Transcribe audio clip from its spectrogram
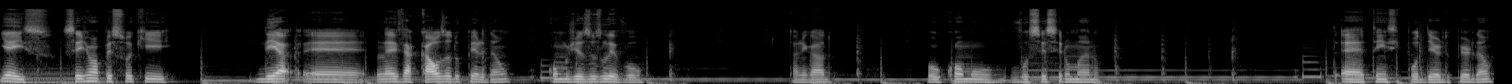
E é isso. Seja uma pessoa que dê, é, leve a causa do perdão como Jesus levou. Tá ligado? Ou como você, ser humano, é, tem esse poder do perdão.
